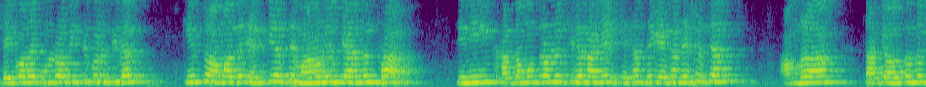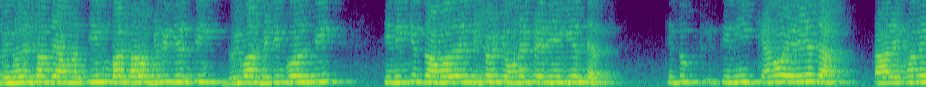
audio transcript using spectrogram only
সেই কথায় পুনরাবৃত্তি করেছিলেন, কিন্তু আমাদের এনটিএসএ মাননীয় চেয়ারম্যান স্যার, তিনি খাদ্য মন্ত্রণালয়ে ছিলেন আগে, সেখান থেকে এখানে এসেছেন। আমরা তাকে অত্যন্ত বিনয়ের সাথে আমরা তিনবার স্মারকলিপি দিয়েছি, দুইবার মিটিং করেছি। তিনি কিন্তু আমাদের এই বিষয়টি অনেকটা এড়িয়ে গিয়েছেন। কিন্তু তিনি কেন এড়িয়ে যান? তার এখানে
